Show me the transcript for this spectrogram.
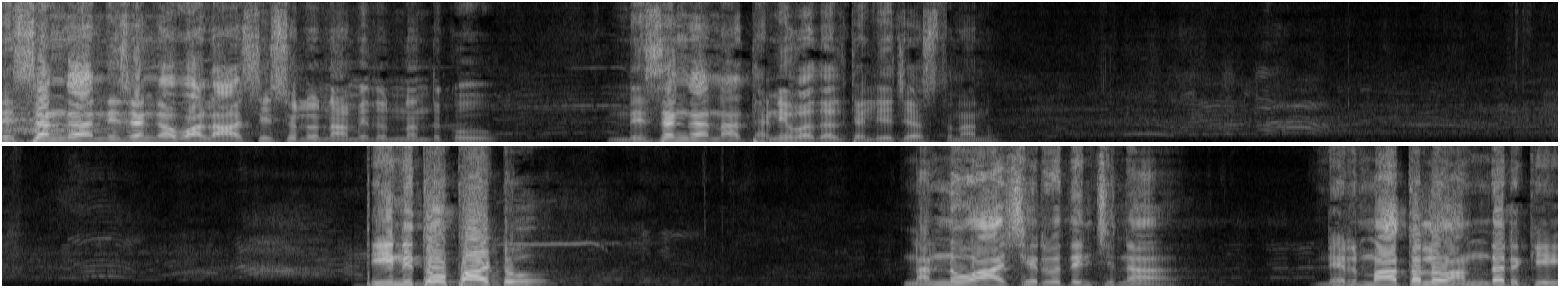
నిజంగా నిజంగా వాళ్ళ ఆశీస్సులు నా మీద ఉన్నందుకు నిజంగా నా ధన్యవాదాలు తెలియజేస్తున్నాను. దీనితో పాటు నన్ను ఆశీర్వదించిన నిర్మాతలు అందరికీ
